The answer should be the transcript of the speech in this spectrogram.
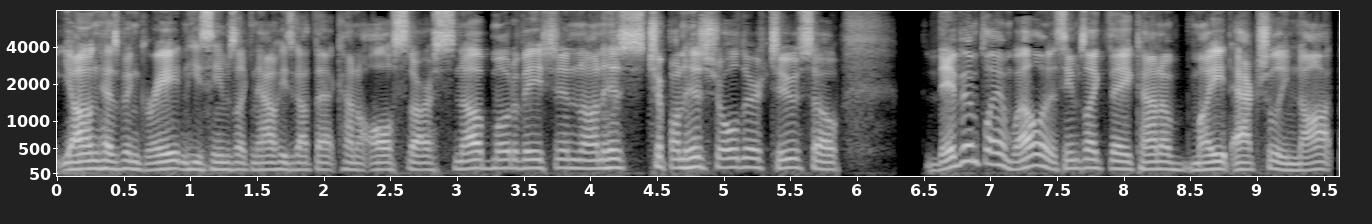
Young has been great, and he seems like now he's got that kind of all star snub motivation on his chip on his shoulder too. So they've been playing well, and it seems like they kind of might actually not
